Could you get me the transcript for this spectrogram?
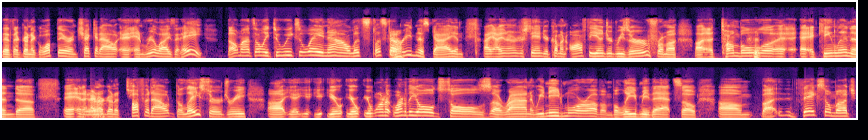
that they're going to go up there and check it out and, and realize that, hey, Belmont's only two weeks away now. Let's let's start Yeah. reading this guy. And I, I understand you're coming off the injured reserve from a, a, a tumble uh, at, at Keeneland and uh, and, and are going to tough it out, delay surgery. Uh, you, you, you're you're you're one of one of the old souls, uh, Ron, and we need more of them. Believe me that. So, um, but thanks so much.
